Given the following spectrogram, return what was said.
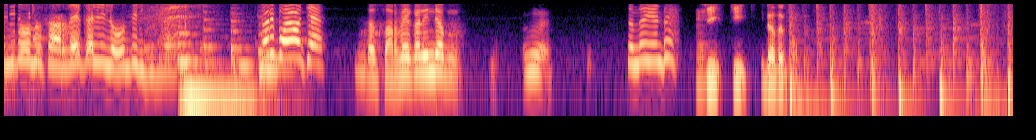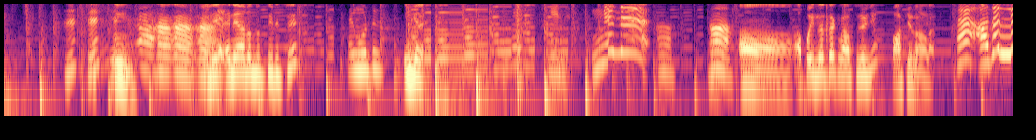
എന്തോന്ന് സർവേ കല്ലിൽ ഓന്തിരിക്കുന്നു? സർവേ കലിന്റെ എന്താ ചെയ്യണ്ടേ? കീ കീ ഇതിനകത്ത് ഇട്ടോ ഏ? ആ, ആ, ആ, ആ. ഇനി- അതൊന്ന് തിരിച്ച്? എങ്ങോട്ട്? ഇങ്ങനെ. ഇങ്ങനെ. ആ ആ. അപ്പൊ ഇന്നത്തെ ക്ലാസ് കഴിഞ്ഞു ബാക്കി നാളെ. അതല്ല.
